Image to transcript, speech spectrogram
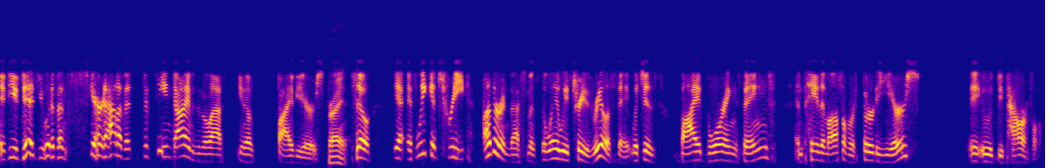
if you did, you would have been scared out of it 15 times in the last, you know, five years. Right. So, yeah, if we could treat other investments the way we've treated real estate, which is buy boring things and pay them off over 30 years, it would be powerful.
